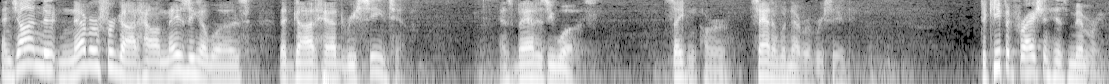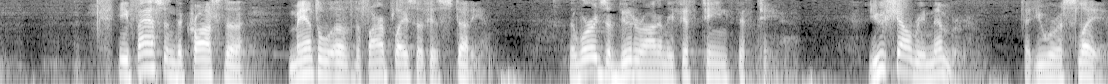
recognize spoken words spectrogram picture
And John Newton never forgot how amazing it was that God had received him, as bad as he was. Satan or Santa would never have received him. To keep it fresh in his memory, he fastened across the mantle of the fireplace of his study. The words of Deuteronomy 15 15. You shall remember that you were a slave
